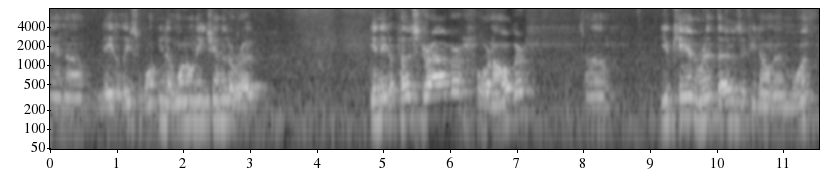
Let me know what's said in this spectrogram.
And, uh, need at least one, you know, one on each end of the rope. You need a post driver or an auger. Um, you can rent those if you don't own one.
